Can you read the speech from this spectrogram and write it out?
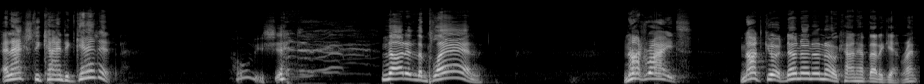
and actually kind of get it. Holy shit. Not in the plan. Not right. Not good. No, no, no, no. Can't have that again, right?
